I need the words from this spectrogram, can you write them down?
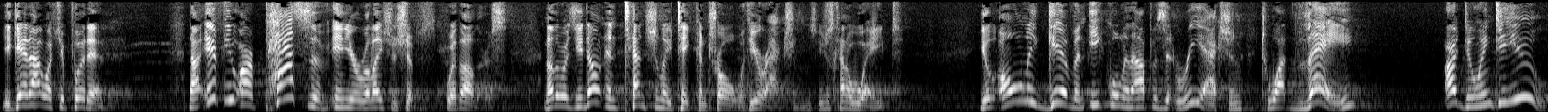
You get out what you put in. Now, if you are passive in your relationships with others, in other words, you don't intentionally take control with your actions, you just kind of wait, you'll only give an equal and opposite reaction to what they are doing to you.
